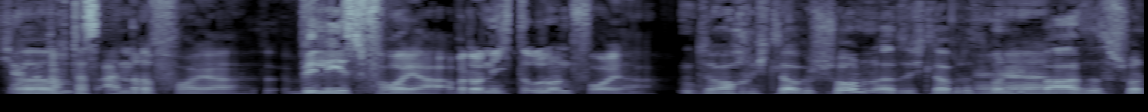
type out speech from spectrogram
Ja, Ähm, doch das andere Feuer. Willis Feuer, aber doch nicht so ein Feuer. Doch, ich glaube schon. Also ich glaube, dass man Ja. die Basis schon.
